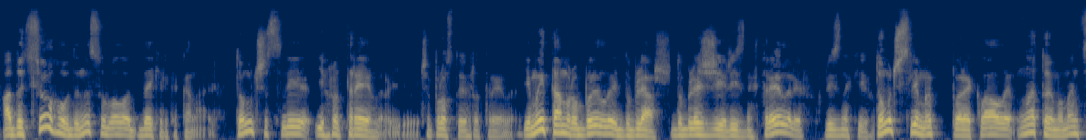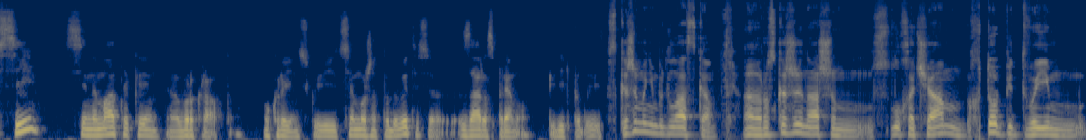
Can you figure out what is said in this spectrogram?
А до цього у Денису було декілька каналів, в тому числі ігротрейлери чи просто ігротрейлери. І ми там робили дубляж, дубляжі різних трейлерів, різних ігор. В тому числі ми переклали ну, на той момент всі синематики Warcraft українською. І це можна подивитися зараз прямо. Підіть подивіться. Скажи мені, будь ласка, е, розкажи нашим слухачам, хто під твоїм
